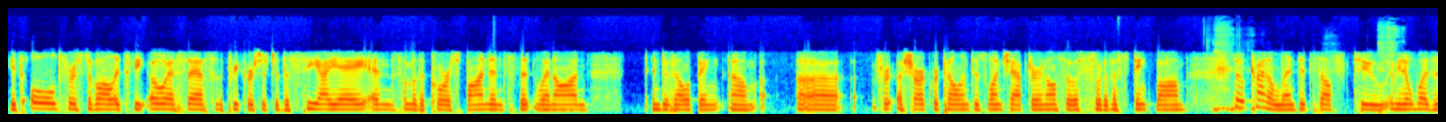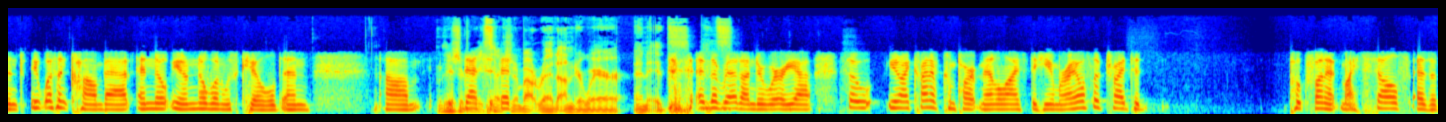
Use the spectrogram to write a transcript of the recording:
it's old first of all it's the OSS the precursor to the CIA and some of the correspondence that went on in developing um, uh, for a shark repellent is one chapter, and also a sort of a stink bomb. So it kind of lent itself to. I mean, it wasn't it wasn't combat, and no you know no one was killed, and um, there's a great section about red underwear, and it's and it's, the red underwear, yeah. So you know, I kind of compartmentalized the humor. I also tried to poke fun at myself as a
